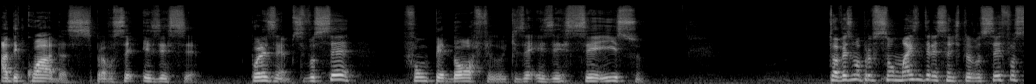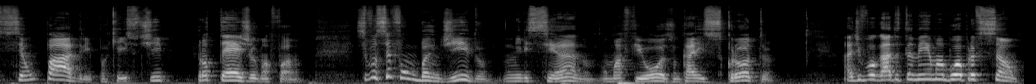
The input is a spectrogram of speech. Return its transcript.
adequadas para você exercer. Por exemplo, se você for um pedófilo e quiser exercer isso, talvez uma profissão mais interessante para você fosse ser um padre, porque isso te protege de alguma forma. Se você for um bandido, um miliciano, um mafioso, um cara escroto, advogado também é uma boa profissão,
